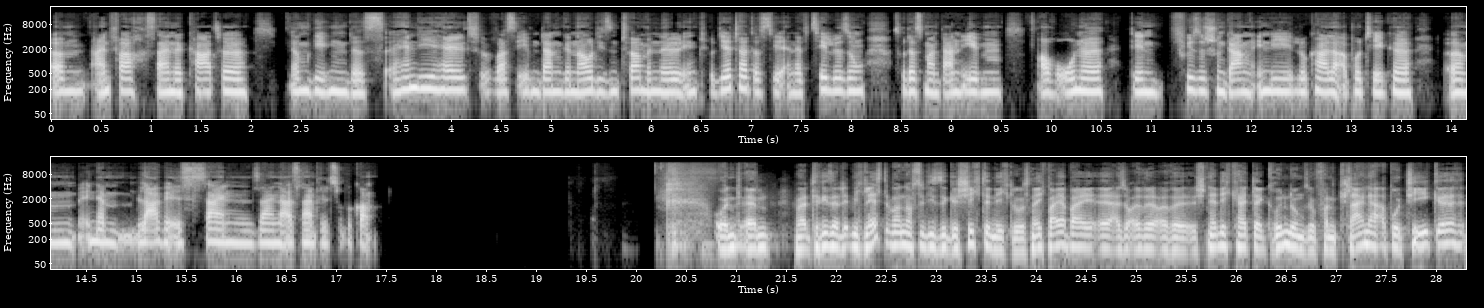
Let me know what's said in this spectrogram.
ähm, einfach seine Karte ähm, gegen das Handy hält, was eben dann genau diesen Terminal inkludiert hat. Das ist die NFC-Lösung, so dass man dann eben auch ohne den physischen Gang in die lokale Apotheke ähm, in der Lage ist, sein, seine Arzneimittel zu bekommen. Und ähm, Theresa, mich lässt immer noch so diese Geschichte nicht los. Ne? Ich war ja bei, äh, also eure, eure Schnelligkeit der Gründung so von kleiner Apotheke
